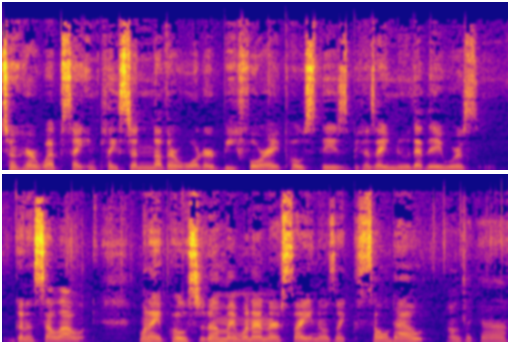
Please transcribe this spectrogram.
to her website and placed another order before I post these because I knew that they were going to sell out when I posted them, I went on their site and it was like sold out. I was like, ah.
